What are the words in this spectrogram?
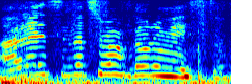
Ale się zatrzymam w dobrym miejscu.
